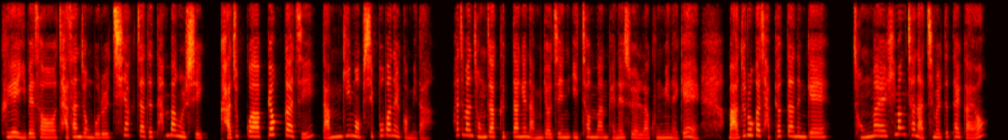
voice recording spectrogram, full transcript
그의 입에서 자산 정보를 치약자듯 한 방울씩 가죽과 뼈까지 남김없이 뽑아낼 겁니다. 하지만 정작 그 땅에 남겨진 2천만 베네수엘라 국민에게 마두로가 잡혔다는 게 정말 희망찬 아침을 뜻할까요?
